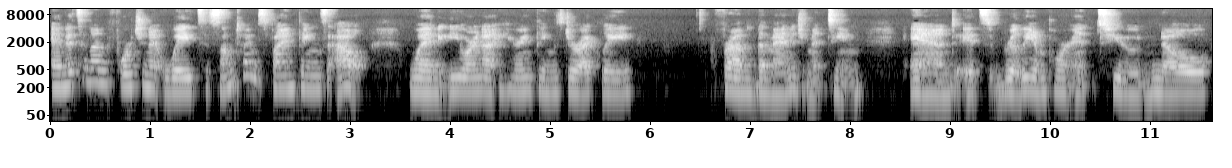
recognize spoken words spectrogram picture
and it's an unfortunate way to sometimes find things out when you are not hearing things directly from the management team. And it's really important to know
